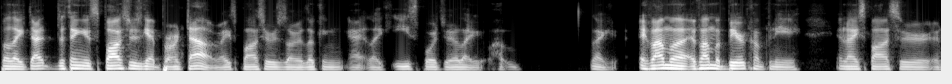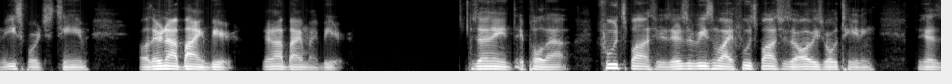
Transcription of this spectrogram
But like that, the thing is, sponsors get burnt out, right? Sponsors are looking at like esports. They're like, like if I'm a if I'm a beer company and I sponsor an esports team, well, they're not buying beer. They're not buying my beer. So then they, they pull out food sponsors. There's a reason why food sponsors are always rotating because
